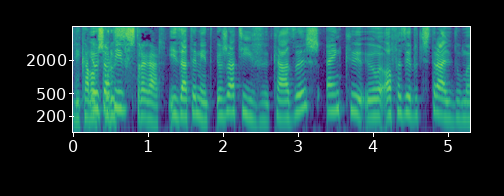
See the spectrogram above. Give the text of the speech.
E acaba eu por tive, se estragar. Exatamente. Eu já tive casas em que, eu, ao fazer o destralho de uma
